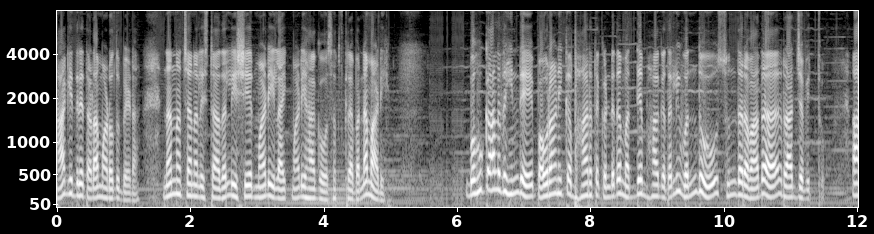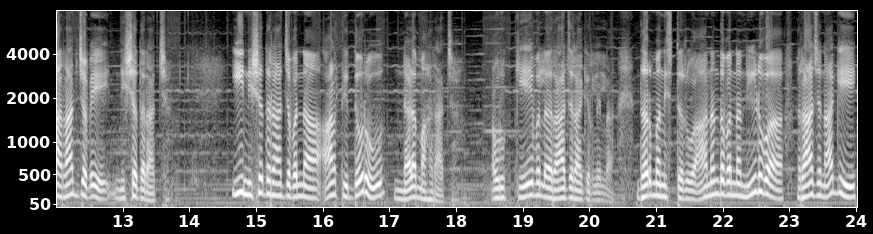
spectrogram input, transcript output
ಹಾಗಿದ್ರೆ ತಡ ಮಾಡೋದು ಬೇಡ. ನನ್ನ ಚಾನಲ್ ಇಷ್ಟ ಆದಲ್ಲಿ ಶೇರ್ ಮಾಡಿ ಲೈಕ್ ಮಾಡಿ ಹಾಗೂ ಸಬ್ಸ್ಕ್ರೈಬನ್ನು ಮಾಡಿ. ಬಹುಕಾಲದ ಹಿಂದೆ ಪೌರಾಣಿಕ ಭಾರತ ಖಂಡದ ಮಧ್ಯಭಾಗದಲ್ಲಿ ಒಂದು ಸುಂದರವಾದ ರಾಜ್ಯವಿತ್ತು. ಆ ರಾಜ್ಯವೇ ನಿಷದ ರಾಜ್ಯ. ಈ ನಿಷದ ರಾಜ್ಯವನ್ನು ಆಳ್ತಿದ್ದವರು ನಳ ಮಹಾರಾಜ. ಅವರು ಕೇವಲ ರಾಜರಾಗಿರಲಿಲ್ಲ. ಧರ್ಮನಿಷ್ಠರು ಆನಂದವನ್ನು ನೀಡುವ ರಾಜನಾಗಿ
